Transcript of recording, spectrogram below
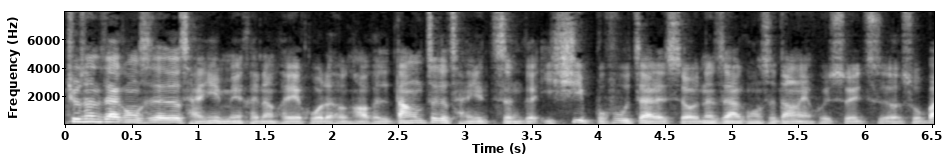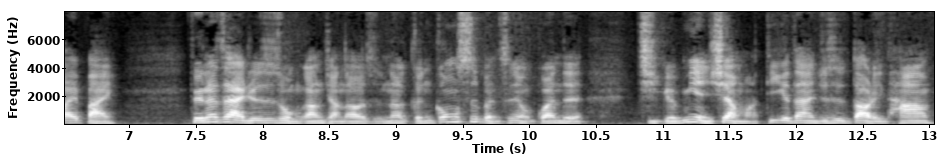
就算这家公司在这个产业里面可能可以活得很好，可是当这个产业整个一系不负债的时候，那这家公司当然也会随之而说拜拜。对，那再来就是说我们刚刚讲到的是那跟公司本身有关的几个面向嘛。第一个当然就是到底它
